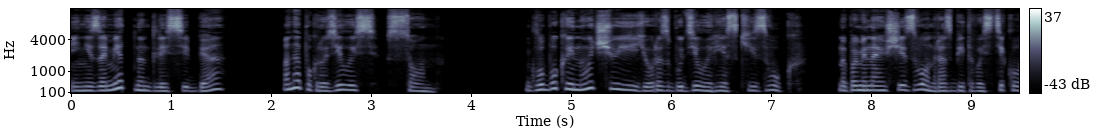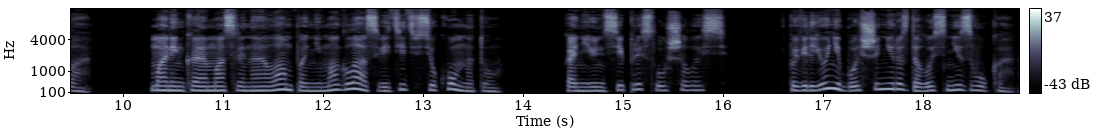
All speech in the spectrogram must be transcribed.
И незаметно для себя она погрузилась в сон. Глубокой ночью ее разбудил резкий звук, напоминающий звон разбитого стекла. Маленькая масляная лампа не могла осветить всю комнату. Хань Юньси прислушалась. В павильоне больше не раздалось ни звука.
